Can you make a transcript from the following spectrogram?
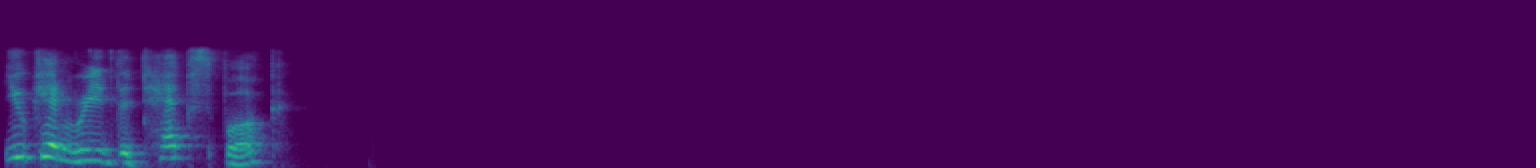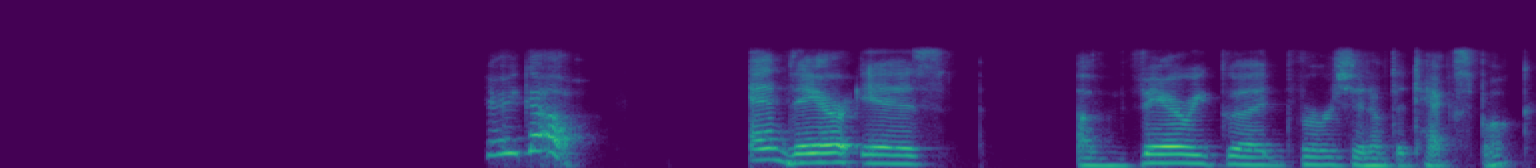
You can read the textbook There you go. And there is a very good version of the textbook.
